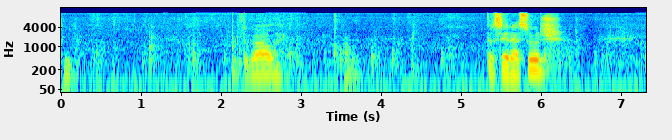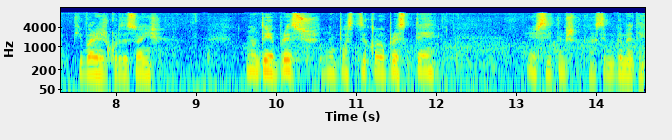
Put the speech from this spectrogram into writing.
Tudo. Portugal, Terceira Açores, aqui várias recordações. Não tem preços, não posso dizer qual é o preço que tem, Estes itens sempre nunca metem.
